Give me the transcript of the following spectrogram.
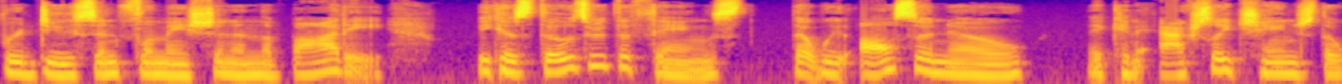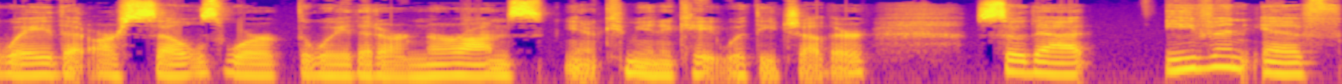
reduce inflammation in the body, because those are the things that we also know that can actually change the way that our cells work, the way that our neurons, you know, communicate with each other, so that even if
